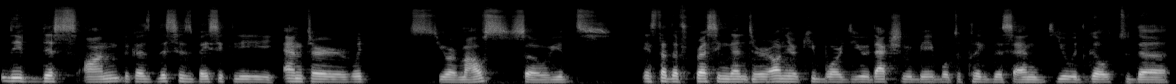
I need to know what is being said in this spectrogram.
leave this on because this is basically enter with your mouse. So you'd instead of pressing enter on your keyboard you'd actually be able to click this and you would go to the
